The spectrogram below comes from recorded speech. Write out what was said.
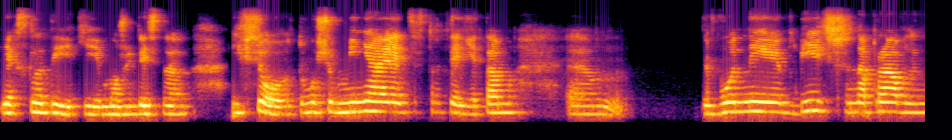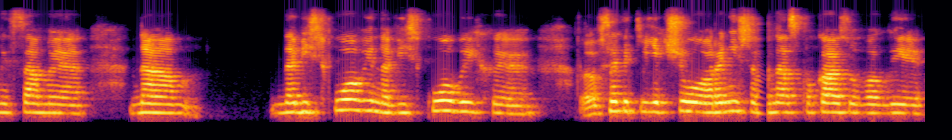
як склади, які можуть десь на і все, тому що міняється стратегія. Там ем, вони більш направлені саме на, на військові, на військових. е, е, Все-таки, якщо раніше в нас показували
